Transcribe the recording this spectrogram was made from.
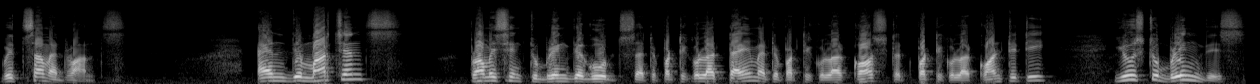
with some advance. And the merchants promising to bring the goods at a particular time, at a particular cost, at particular quantity, used to bring this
